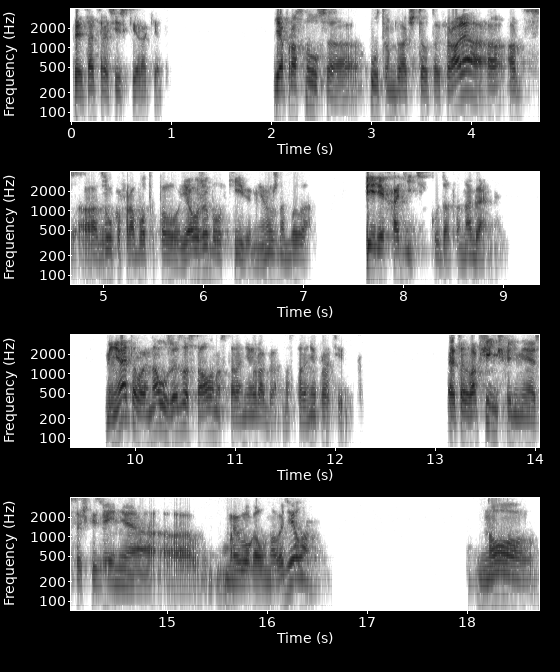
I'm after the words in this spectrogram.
прилетать российские ракеты. Я проснулся утром 24 февраля а, от, от звуков работы ПВО. Я уже был в Киеве, мне нужно было переходить куда-то ногами. Меня эта война уже застала на стороне врага, на стороне противника. Это вообще ничего не меняет с точки зрения э, моего уголовного дела, но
